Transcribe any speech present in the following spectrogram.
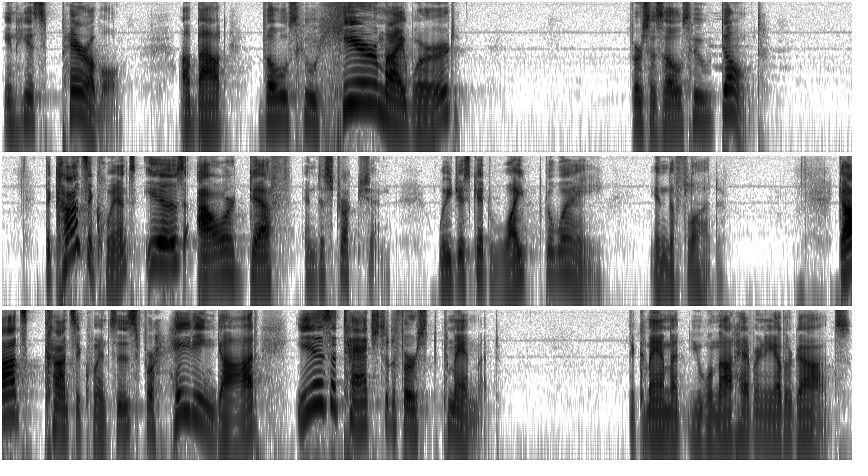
in his parable about those who hear my word versus those who don't. The consequence is our death and destruction. We just get wiped away in the flood. God's consequences for hating God is attached to the first commandment. The commandment, you will not have any other gods.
